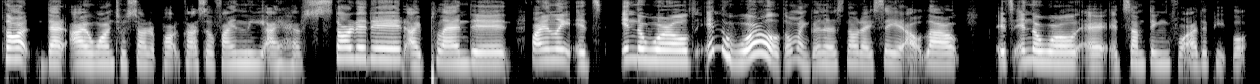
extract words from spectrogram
thought that I want to start a podcast. So finally, I have started it. I planned it. Finally, it's in the world. In the world! Oh my goodness, now that I say it out loud. It's in the world. Eh, it's something for other people.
